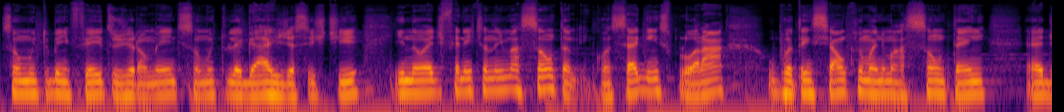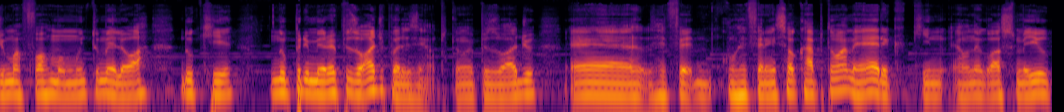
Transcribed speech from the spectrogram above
são muito bem feitos, geralmente, são muito legais de assistir e não é diferente na animação também. Conseguem explorar o potencial que uma animação tem é, de uma forma muito melhor do que no primeiro episódio, por exemplo, que é um episódio é, refer com referência ao Capitão América, que é um negócio meio.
